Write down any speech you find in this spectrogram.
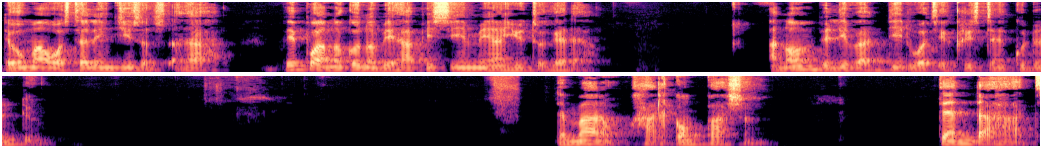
the woman was telling Jesus that ah, people are not going to be happy seeing me and you together. An unbeliever did what a Christian couldn't do. The man had compassion, tender heart.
